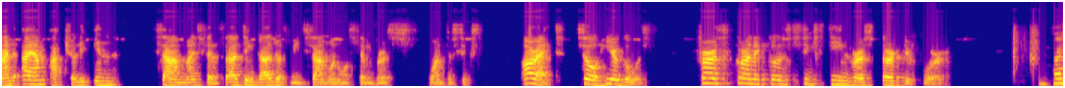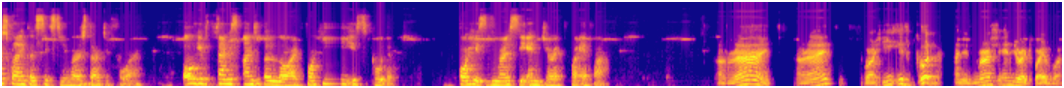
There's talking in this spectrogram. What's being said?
And I am actually in Psalm myself. So I think I'll just read Psalm 107, verse 1 to 6. All right, so here goes. First Chronicles 16, verse 34. First Chronicles 16, verse 34. Oh, give thanks unto the Lord, for he is good, for his mercy endureth forever. All right, all right. For he is good, and his mercy endureth forever.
